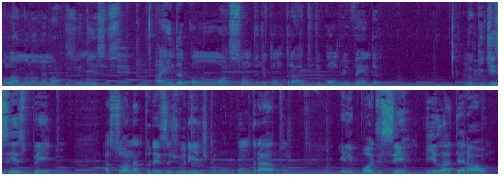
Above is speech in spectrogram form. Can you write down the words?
Olá, meu nome é Marcos Vinícius. Ainda com o assunto de contrato de compra e venda, no que diz respeito à sua natureza jurídica, o contrato ele pode ser bilateral,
